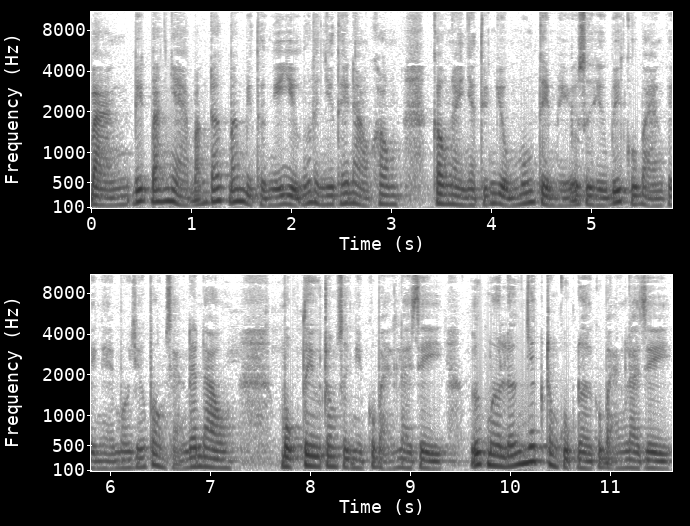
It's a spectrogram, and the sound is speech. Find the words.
bạn biết bán nhà, bán đất, bán biệt thự nghỉ dưỡng là như thế nào không? Câu này nhà tuyển dụng muốn tìm hiểu sự hiểu biết của bạn về nghề môi giới bất động sản đến đâu. Mục tiêu trong sự nghiệp của bạn là gì? Ước mơ lớn nhất trong cuộc đời của bạn là gì?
